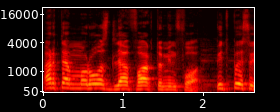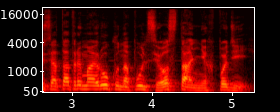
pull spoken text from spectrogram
Артем Мороз для Фактумінфо. Підписуйся та тримай руку на пульсі останніх подій.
